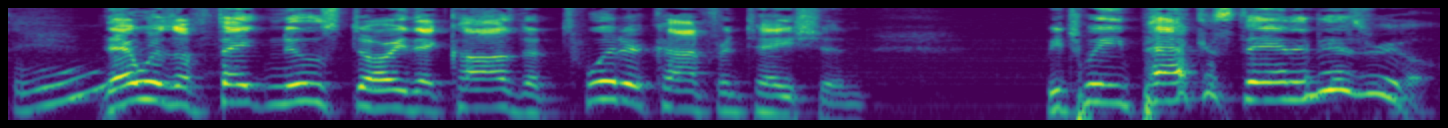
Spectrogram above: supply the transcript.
There was a fake news story that caused a Twitter confrontation between Pakistan and Israel.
